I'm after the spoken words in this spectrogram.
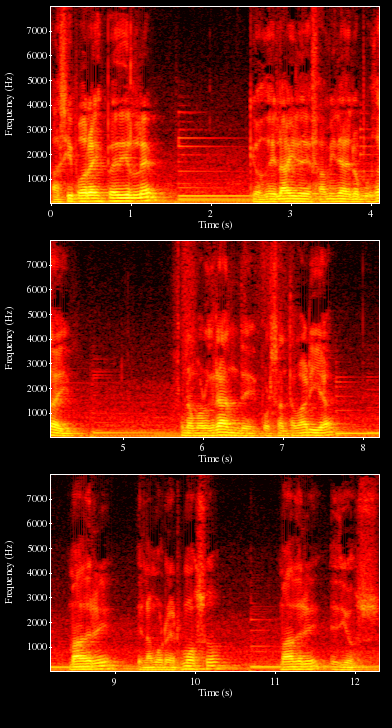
Así podréis pedirle que os dé el aire de familia del Opus Dei un amor grande por Santa María, Madre del amor hermoso, Madre de Dios.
